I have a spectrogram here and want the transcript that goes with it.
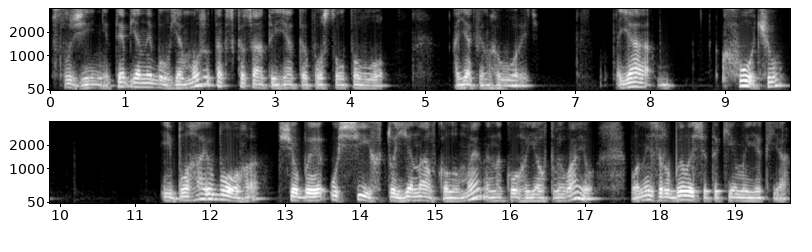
в служінні, де б я не був, я можу так сказати, як апостол Павло, а як він говорить? Я хочу і благаю Бога, щоб усі, хто є навколо мене, на кого я впливаю, вони зробилися такими, як я.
